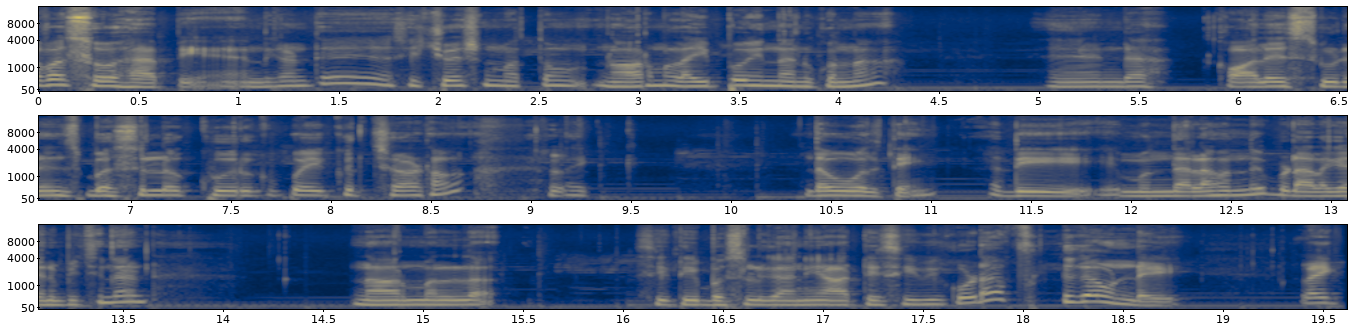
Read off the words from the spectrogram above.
I was so happy ఎందుకంటే సిచ్యువేషన్ మొత్తం నార్మల్ అయిపోయింది అనుకున్నా. అండ్ కాలేజ్ స్టూడెంట్స్ బస్సుల్లో కూరుకుపోయి కూర్చోవడం లైక్ ద హోల్ థింగ్ అది ముందు ఎలా ఉంది ఇప్పుడు అలాగే అనిపించింది. అండ్ నార్మల్ సిటీ బస్సులు కానీ ఆర్టీసీవి కూడా ఫుల్గా ఉండేవి. లైక్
